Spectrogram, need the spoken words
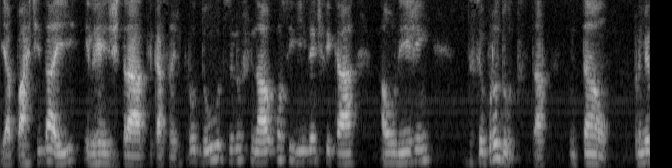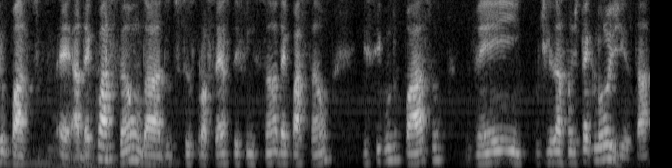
e a partir daí ele registrar aplicações de produtos e no final conseguir identificar a origem do seu produto, tá? Então, primeiro passo é adequação da, dos seus processos, definição, adequação, e segundo passo vem utilização de tecnologias, tá?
